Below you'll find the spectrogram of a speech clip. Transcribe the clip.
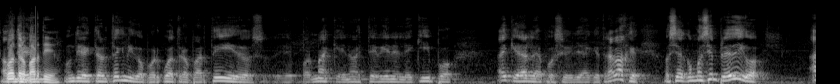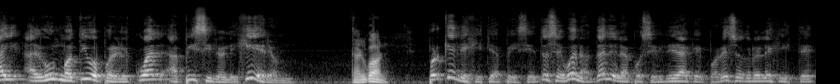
Cuatro direc- partidos. un director técnico por cuatro partidos, eh, por más que no esté bien el equipo, hay que darle la posibilidad de que trabaje. O sea, como siempre digo, hay algún motivo por el cual a Pisi lo eligieron. Tal cual. ¿Por qué elegiste a Pisi? Entonces, bueno, dale la posibilidad que por eso que lo elegiste,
